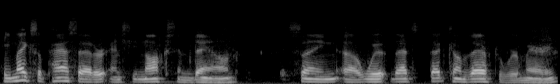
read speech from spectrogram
He makes a pass at her, and she knocks him down, saying, uh, That comes after we're married.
